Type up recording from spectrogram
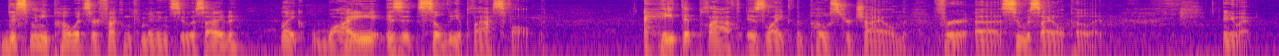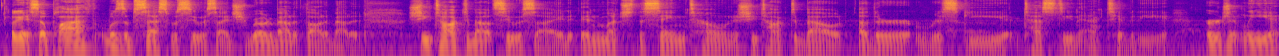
this many poets are fucking committing suicide, like, why is it Sylvia Plath's fault? I hate that Plath is like the poster child for a suicidal poet. Anyway, okay, so Plath was obsessed with suicide. She wrote about it, thought about it. She talked about suicide in much the same tone as she talked about other risky testing activity, urgently,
